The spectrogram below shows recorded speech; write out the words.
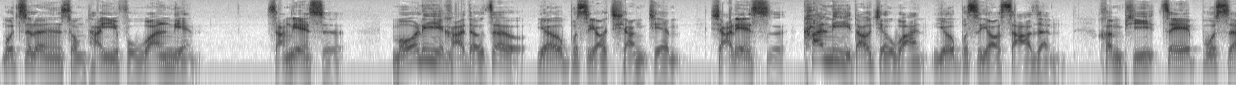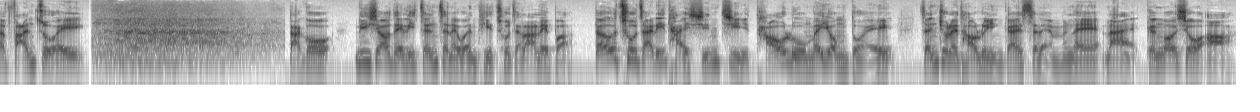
我只能送他一副挽联，上联是摸你一下就走，又不是要强奸；下联是砍你一刀就完，又不是要杀人。横批：这不是犯罪。大哥，你晓得你真正的问题出在哪里不？都出在你太心急，套路没用对。正确的套路应该是那么的，来跟我学啊！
